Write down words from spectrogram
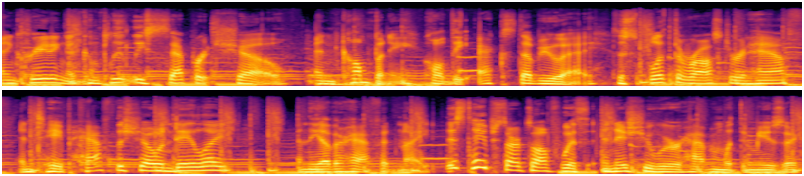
and creating a completely separate show and company called the XWA to split the roster in half and tape half the show in daylight and the other half at night. This tape starts off with an issue we were having with the music.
